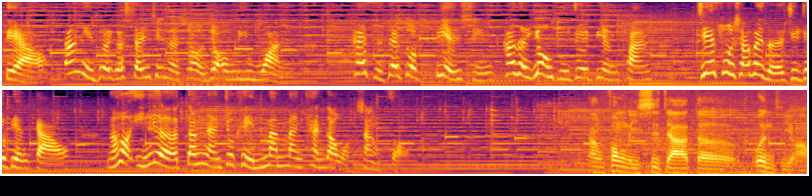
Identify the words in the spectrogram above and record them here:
掉。当你做一个生鲜的时候，你就 only one。开始在做变形，它的用途就会变宽，接触消费者的距就变高，然后营业额当然就可以慢慢看到往上走。像凤梨世家的问题哈，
